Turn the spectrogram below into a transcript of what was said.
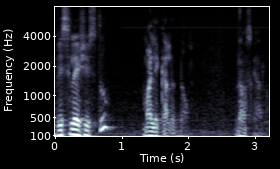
విశ్లేషిస్తూ మళ్ళీ కలుద్దాం. నమస్కారం.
